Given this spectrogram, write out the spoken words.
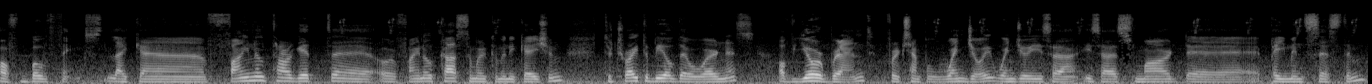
of both things, like a final target uh, or final customer communication to try to build the awareness of your brand. For example, Wenjoy. Wenjoy is a is a smart uh, payment system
